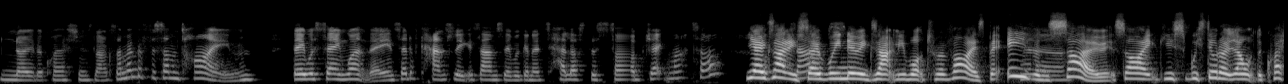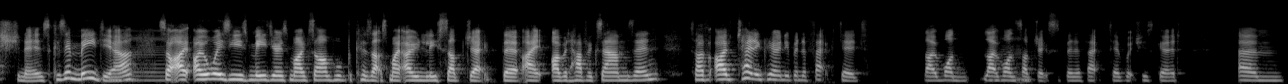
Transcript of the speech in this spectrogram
know the questions now. Because I remember for some time they were saying, weren't they, instead of cancelling exams, they were going to tell us the subject matter. Yeah, exactly. So we knew exactly what to revise. But even Yeah. so, it's like you, we still don't know what the question is because in media. So Mm. I, I always use media as my example because that's my only subject that I, I would have exams in. So I've I've technically only been affected, like one like one Mhm. subject has been affected, which is good. Um,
